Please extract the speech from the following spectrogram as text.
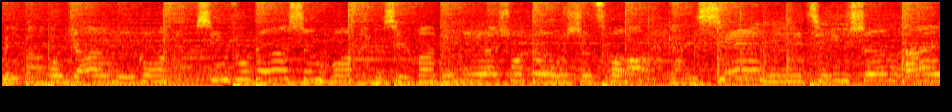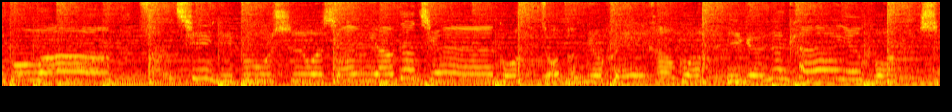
没把握让你过幸福的。生活有些话对你来说都是错，感谢你今生爱过我，放弃你不是我想要的结果，做朋友会好过一个人看烟火，什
